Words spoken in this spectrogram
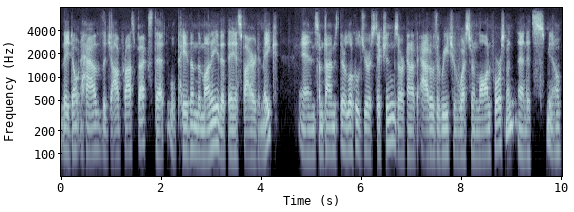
they don't have the job prospects that will pay them the money that they aspire to make. And sometimes their local jurisdictions are kind of out of the reach of Western law enforcement. And it's, you know,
